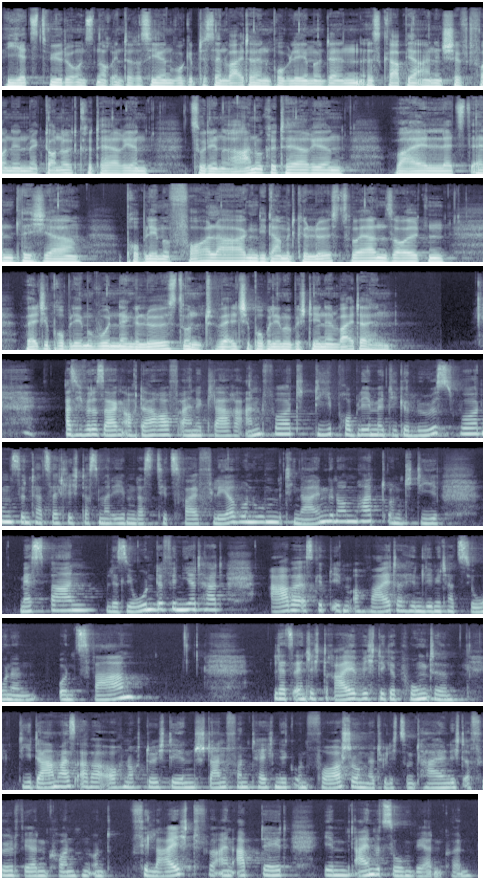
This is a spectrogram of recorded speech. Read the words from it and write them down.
Jetzt würde uns noch interessieren, wo gibt es denn weiterhin Probleme? Denn es gab ja einen Shift von den McDonald-Kriterien zu den Rano-Kriterien, weil letztendlich ja Probleme vorlagen, die damit gelöst werden sollten. Welche Probleme wurden denn gelöst und welche Probleme bestehen denn weiterhin? Also ich würde sagen, auch darauf eine klare Antwort. Die Probleme, die gelöst wurden, sind tatsächlich, dass man eben das T2-Flair-Volumen mit hineingenommen hat und die messbaren Läsionen definiert hat. Aber es gibt eben auch weiterhin Limitationen. Und zwar letztendlich drei wichtige Punkte, die damals aber auch noch durch den Stand von Technik und Forschung natürlich zum Teil nicht erfüllt werden konnten und vielleicht für ein Update eben mit einbezogen werden können.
